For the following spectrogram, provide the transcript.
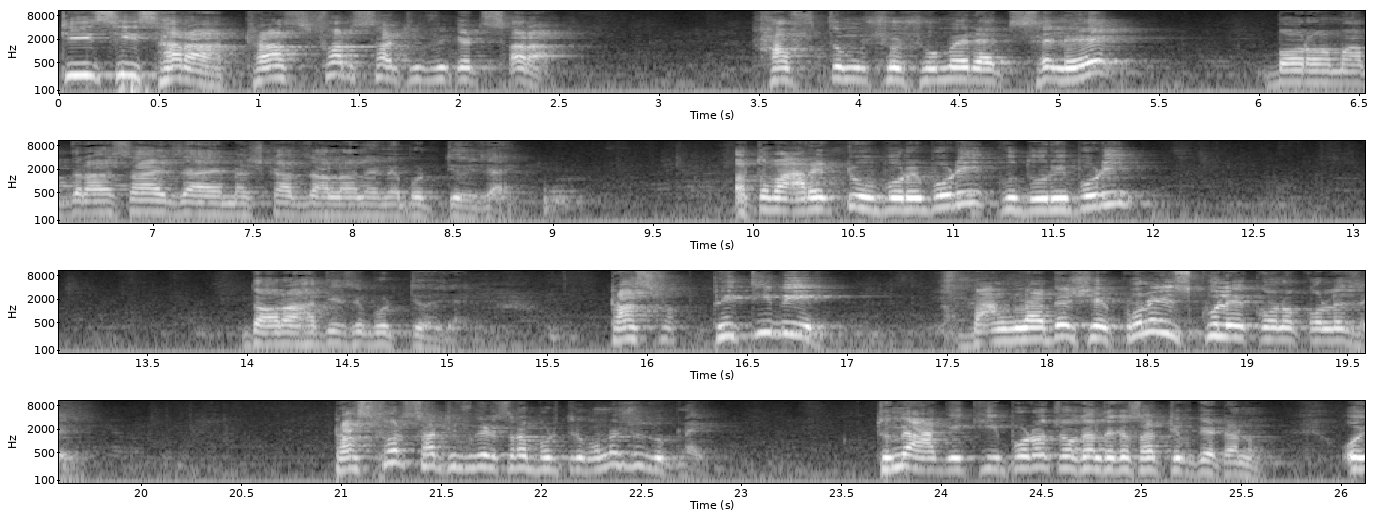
টিসি ছাড়া ট্রান্সফার সার্টিফিকেট ছাড়া হাফতুম শসুমের এক ছেলে বড় মাদ্রাসায় যায় মেসকাত জালালেনে ভর্তি হয়ে যায়। অথবা আরেকটু উপরে পড়ি কুদুরি পড়ি, দরা হাদিসে ভর্তি হয়ে যায়। ট্রান্সফার পৃথিবীর, বাংলাদেশে কোনো স্কুলে, কোনো কলেজে ট্রান্সফার সার্টিফিকেট ছাড়া ভর্তির কোনো সুযোগ নাই। তুমি আগে কি পড়ো ওখান থেকে সার্টিফিকেট আনো। ওই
